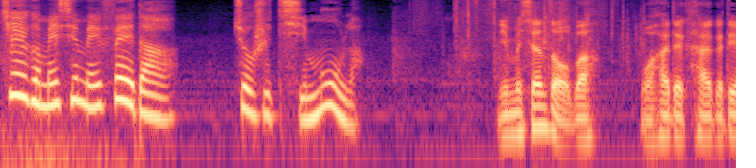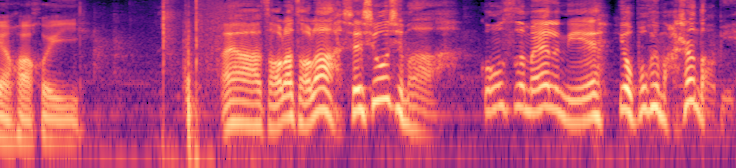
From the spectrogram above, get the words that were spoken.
这个没心没肺的，就是齐木了。你们先走吧，我还得开个电话会议。哎呀，走了走了，先休息嘛。公司没了你，又不会马上倒闭。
